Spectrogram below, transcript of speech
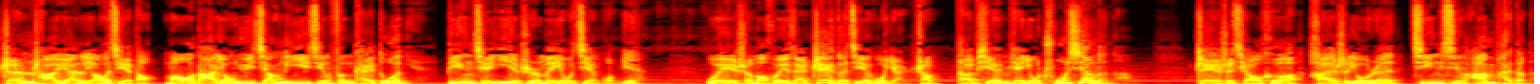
侦查员了解到，毛大勇与姜丽已经分开多年，并且一直没有见过面。为什么会在这个节骨眼上，他偏偏又出现了呢？这是巧合，还是有人精心安排的呢？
